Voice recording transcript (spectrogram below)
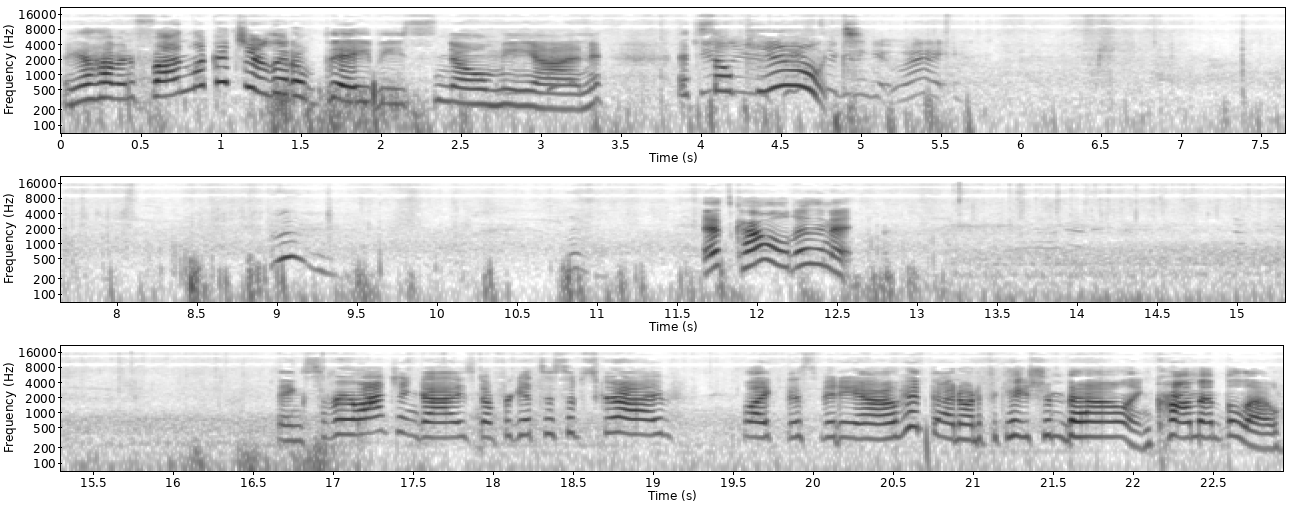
Are you having fun? Look at your little baby snowman. It's so cute. gonna get wet. It's cold, isn't it? Thanks for watching, guys. Don't forget to subscribe, like this video, hit that notification bell, and comment below.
